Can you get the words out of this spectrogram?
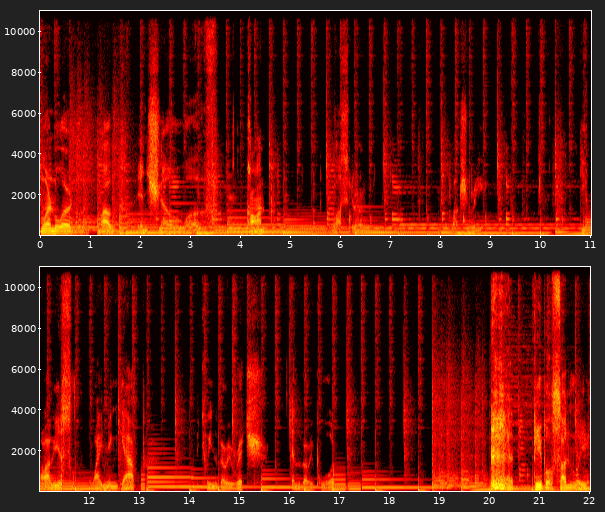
More and more love and show of pomp, luster, luxury, the obvious widening gap between the very rich and the very poor. People suddenly,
